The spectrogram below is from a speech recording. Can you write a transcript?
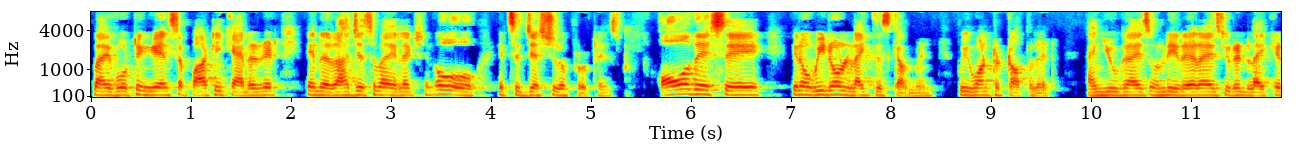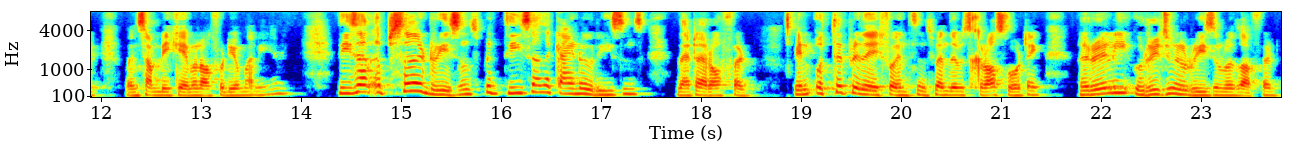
by voting against a party candidate in a Rajya Sabha election? Oh, oh, it's a gesture of protest. Or they say, you know, we don't like this government. We want to topple it. And you guys only realized you didn't like it when somebody came and offered you money. these are absurd reasons, but these are the kind of reasons that are offered. In Uttar Pradesh, for instance, when there was cross voting, a really original reason was offered.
